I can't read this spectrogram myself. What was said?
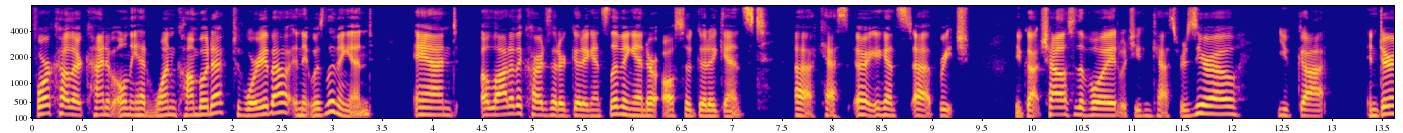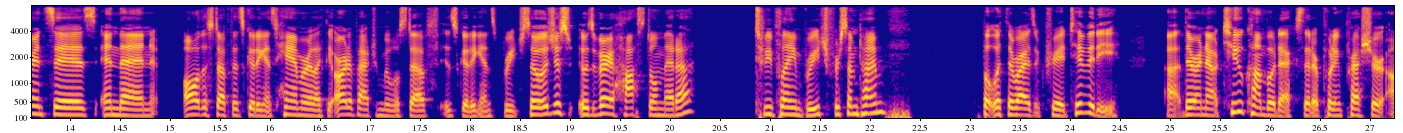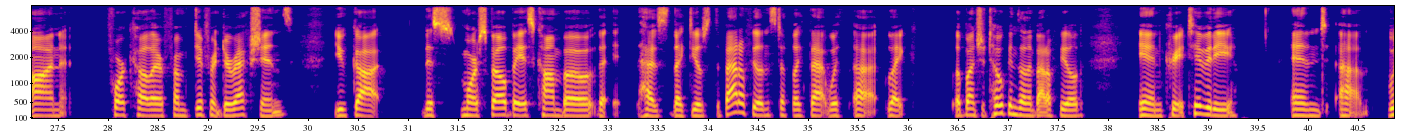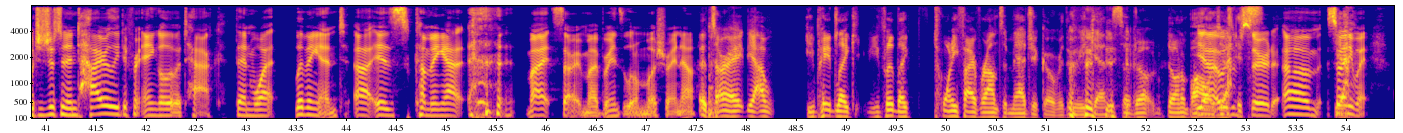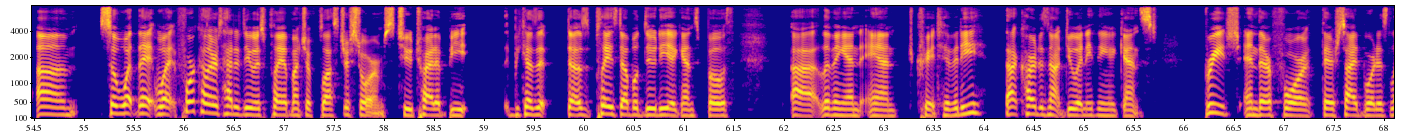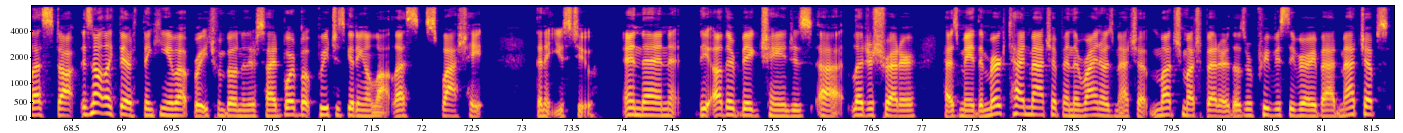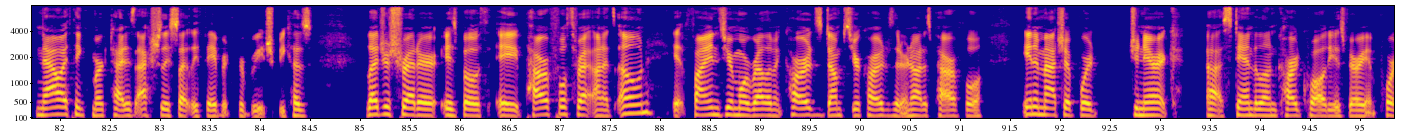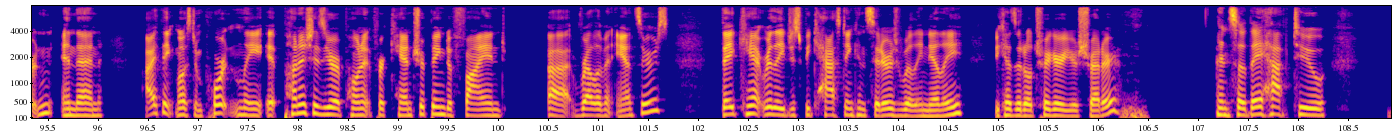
four color kind of only had one combo deck to worry about, and it was Living End. And a lot of the cards that are good against Living End are also good against uh, cast against uh, Breach. You've got Chalice of the Void, which you can cast for zero. You've got Endurances, and then all the stuff that's good against Hammer, like the artifact removal stuff, is good against Breach. So it was just it was a very hostile meta to be playing Breach for some time. But with the rise of creativity, uh, there are now two combo decks that are putting pressure on four color from different directions. You've got this more spell based combo that has like deals with the battlefield and stuff like that with uh, like a bunch of tokens on the battlefield in creativity and um, which is just an entirely different angle of attack than what living end uh, is coming at my sorry my brain's a little mush right now it's all right yeah you played like you played like 25 rounds of magic over the weekend so don't don't apologize yeah it was absurd um so yeah. anyway um so what they what four colors had to do is play a bunch of Flusterstorms to try to beat because it does plays double duty against both uh, living end and creativity. That card does not do anything against breach, and therefore their sideboard is less stocked. It's not like they're thinking about breach from building their sideboard, but breach is getting a lot less splash hate than it used to. And then the other big change is uh, Ledger Shredder has made the Murktide matchup and the Rhinos matchup much, much better. Those were previously very bad matchups. Now I think Murktide is actually slightly favored for Breach because Ledger Shredder is both a powerful threat on its own. It finds your more relevant cards, dumps your cards that are not as powerful in a matchup where generic uh, standalone card quality is very important. And then I think most importantly, it punishes your opponent for cantripping to find uh, relevant answers. They can't really just be casting considers willy nilly because it'll trigger your shredder. And so they have to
